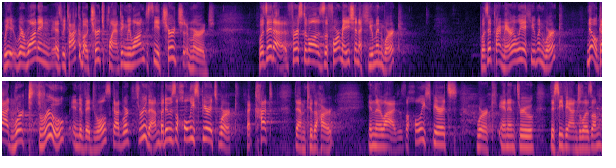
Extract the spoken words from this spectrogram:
we, we're wanting, as we talk about church planting, we long to see a church emerge. Was it a, first of all, is the formation a human work? Was it primarily a human work? No, God worked through individuals, God worked through them, but it was the Holy Spirit's work that cut them to the heart in their lives. It's the Holy Spirit's work in and through this evangelism.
